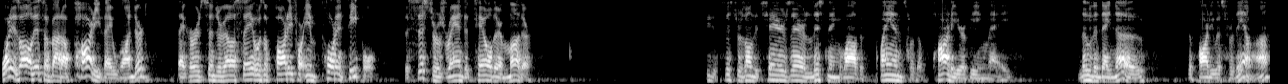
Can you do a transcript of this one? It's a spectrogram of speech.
What is all this about a party? They wondered. They heard Cinderella say it was a party for important people. The sisters ran to tell their mother. See the sisters on the chairs there listening while the plans for the party are being made. Little did they know the party was for them, huh?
